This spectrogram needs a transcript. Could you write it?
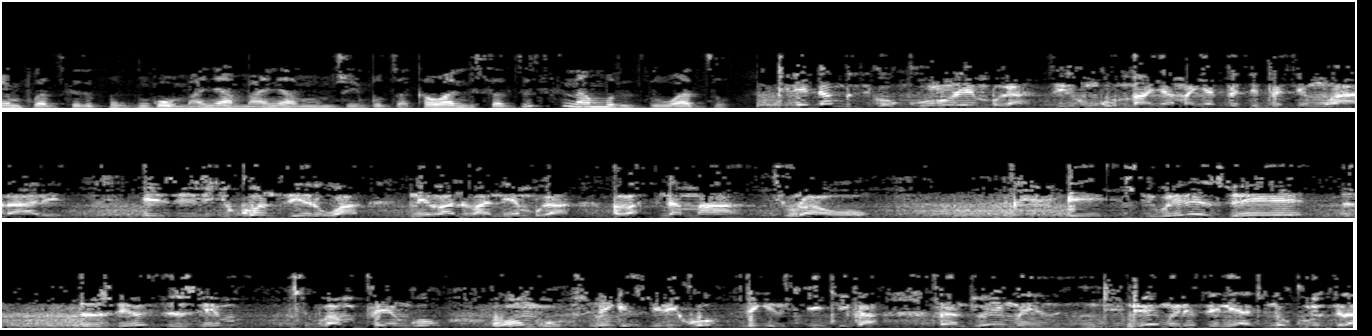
yembwa dziri kungomhanya mhanya munzvimbo dzakawandisa dzisina muridzi wadzo. Tine dambudziko guru rembwa dziri kungomhanya mhanya pese pese muharare. Izvi zvichikonzerwa nevanhu vanembwa vasina majurawo zvirwere chibwa mupengo hongu zvinenge zviriko zvinenge zvichiitika saka ndiyo imwe rizeni yatinokurudzira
